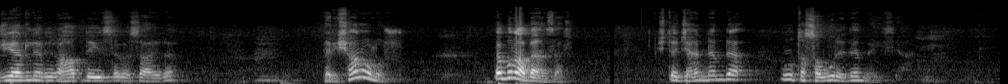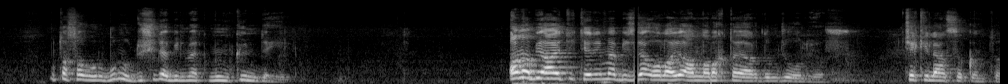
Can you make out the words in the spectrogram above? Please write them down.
ciğerleri rahat değilse vesaire. Perişan olur. Ve buna benzer. İşte cehennemde bunu tasavvur edemeyiz yani. Bu tasavvuru, bunu düşünebilmek mümkün değil. Ama bir ayet-i kerime bize olayı anlamakta yardımcı oluyor. Çekilen sıkıntı.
